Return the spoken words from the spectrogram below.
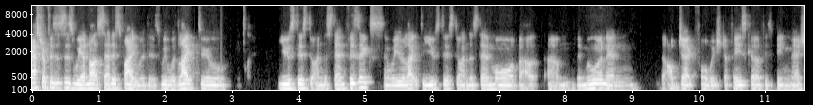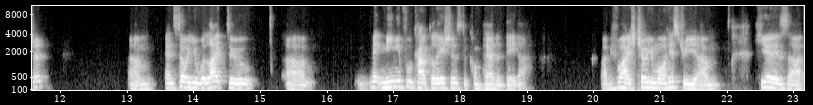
astrophysicists, we are not satisfied with this. We would like to use this to understand physics, and we would like to use this to understand more about um, the moon and the object for which the phase curve is being measured. Um, and so you would like to um, make meaningful calculations to compare the data. But before I show you more history, um, here is uh,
